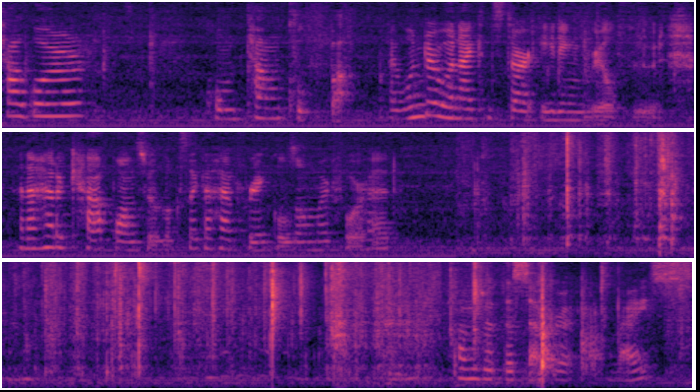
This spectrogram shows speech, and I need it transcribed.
사골 곰탕 국밥. I wonder when I can start eating real food. And I had a cap on so it looks like I have wrinkles on my forehead. Comes with the separate rice.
